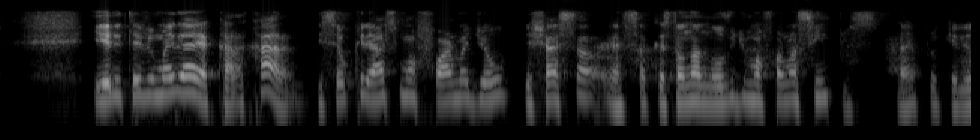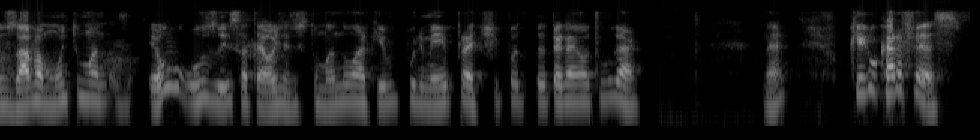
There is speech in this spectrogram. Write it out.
E ele teve uma ideia, cara, cara, e se eu criasse uma forma de eu deixar essa, essa questão na nuvem de uma forma simples, né? Porque ele usava muito, uma, eu uso isso até hoje, eu mando um arquivo por e-mail para ti para pegar em outro lugar, né? O que, que o cara fez?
